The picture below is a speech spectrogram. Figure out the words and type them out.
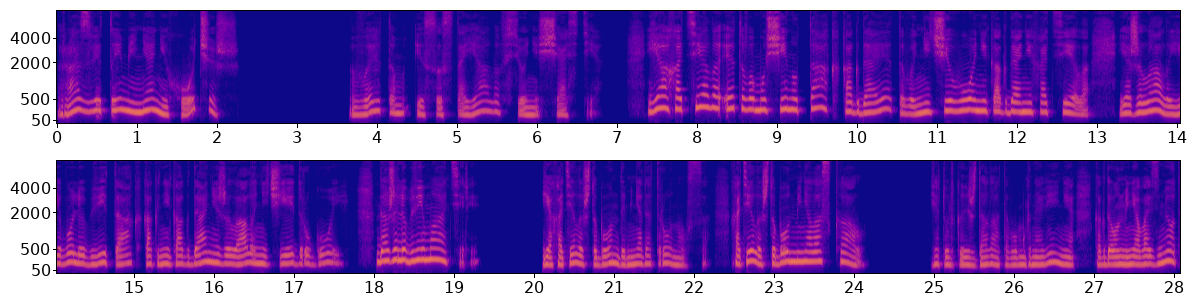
разве ты меня не хочешь?» В этом и состояло все несчастье. Я хотела этого мужчину так, как до этого ничего никогда не хотела. Я желала его любви так, как никогда не желала ничьей другой, даже любви матери. Я хотела, чтобы он до меня дотронулся, хотела, чтобы он меня ласкал. Я только и ждала того мгновения, когда он меня возьмет,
